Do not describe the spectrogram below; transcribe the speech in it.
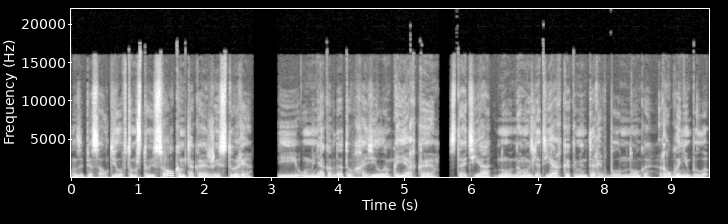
записал. Дело в том, что и с роком такая же история. И у меня когда-то выходила яркая статья, ну, на мой взгляд, яркая, комментариев было много, ругани было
